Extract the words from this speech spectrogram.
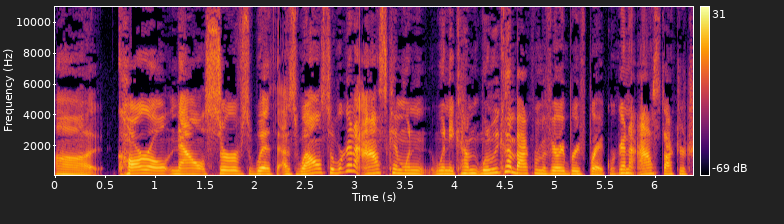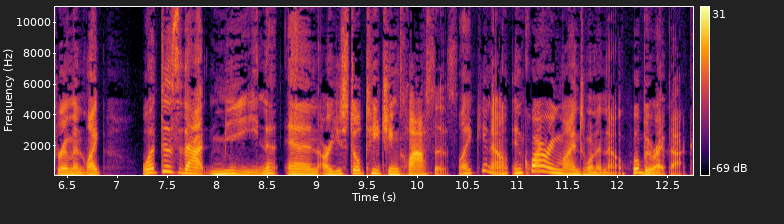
uh, Carl now serves with as well. So we're going to ask him when when he come when we come back from a very brief break. We're going to ask Dr. Trueman like What does that mean? And are you still teaching classes? Like, you know, inquiring minds want to know. We'll be right back.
